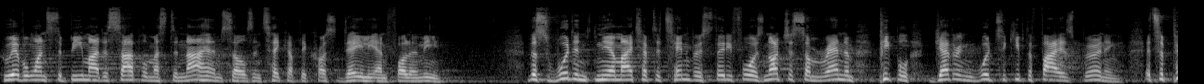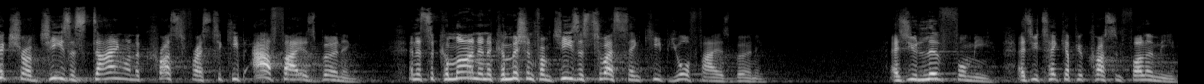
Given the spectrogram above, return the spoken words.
Whoever wants to be my disciple must deny themselves and take up their cross daily and follow me. This wood in Nehemiah chapter 10, verse 34, is not just some random people gathering wood to keep the fires burning. It's a picture of Jesus dying on the cross for us to keep our fires burning. And it's a command and a commission from Jesus to us saying, Keep your fires burning. As you live for me, as you take up your cross and follow me.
